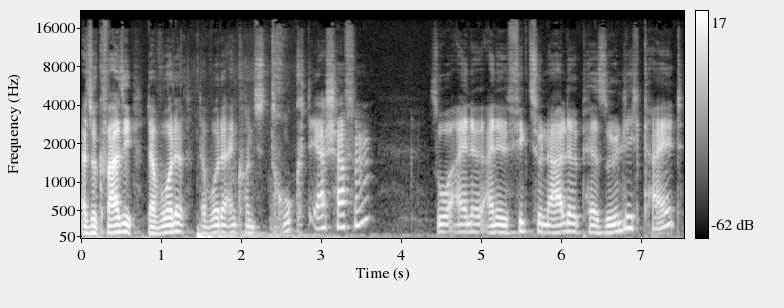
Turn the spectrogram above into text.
Also quasi, da wurde, da wurde ein Konstrukt erschaffen, so eine, eine fiktionale Persönlichkeit.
